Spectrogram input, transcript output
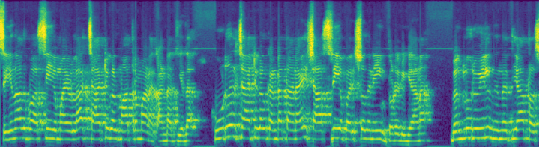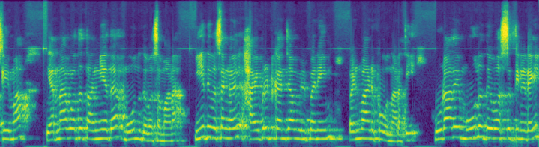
ശ്രീനാഥ് ബാസിയുമായുള്ള ചാറ്റുകൾ മാത്രമാണ് കണ്ടെത്തിയത്. കൂടുതൽ ചാറ്റുകൾ കണ്ടെത്താനായി ശാസ്ത്രീയ പരിശോധനയും തുടരുകയാണ്. ബംഗളൂരുവിൽ നിന്നെത്തിയ തസ്ലീമ എറണാകുളത്ത് തങ്ങിയത് മൂന്ന് ദിവസമാണ്. ഈ ദിവസങ്ങളിൽ ഹൈബ്രിഡ് കഞ്ചാവ് വിൽപ്പനയും പെൺവാണിഭവും നടത്തി. കൂടാതെ മൂന്ന് ദിവസത്തിനിടയിൽ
